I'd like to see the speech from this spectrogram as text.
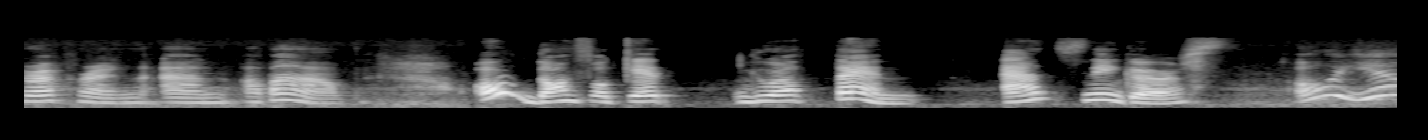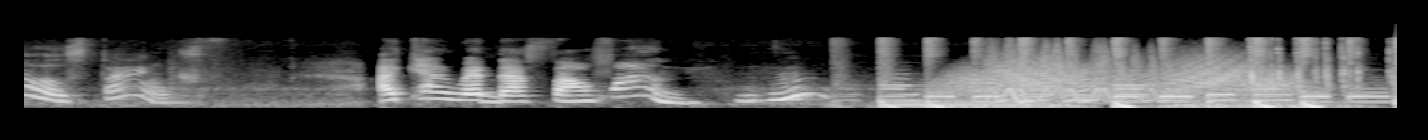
repellent, and a map. Oh, don't forget your tent and sneakers. Oh yes, thanks. I can't wait that sounds fun. Mhm. Thank you.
